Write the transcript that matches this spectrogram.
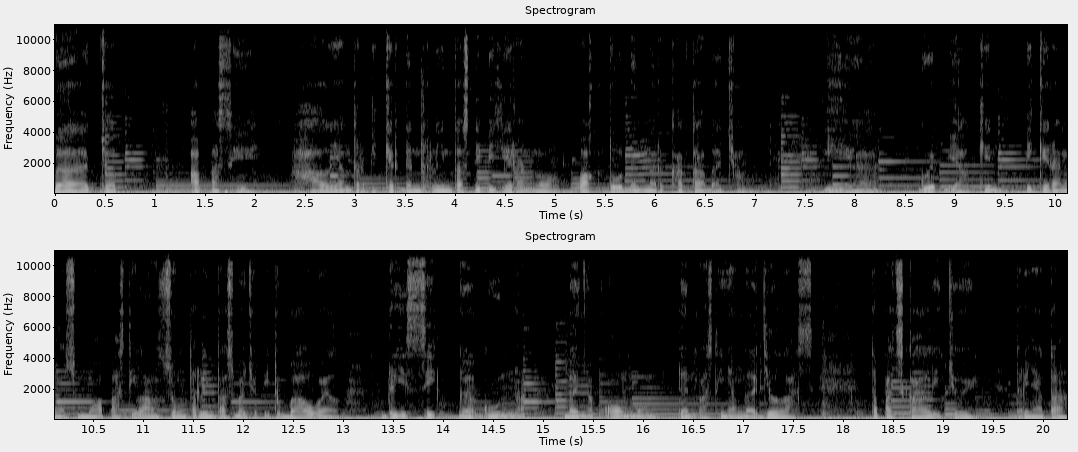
Bacot. Apa sih hal yang terpikir dan terlintas di pikiran lo waktu denger kata bacot? Iya, gue yakin pikiran lo semua pasti langsung terlintas bacot itu bawel, berisik, gak guna, banyak omong, dan pastinya gak jelas. Tepat sekali cuy, ternyata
